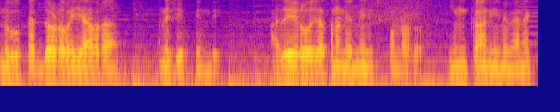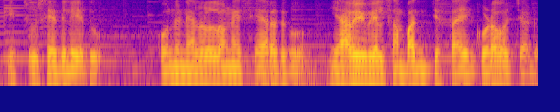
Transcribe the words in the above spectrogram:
నువ్వు పెద్దోడవయ్యావరా అని చెప్పింది. అదే రోజు అతను నిర్ణయించుకున్నాడు. ఇంకా నేను వెనక్కి చూసేది లేదు. కొన్ని నెలల్లోనే శారదకు యాభై వేలు సంపాదించే స్థాయికి కూడా వచ్చాడు.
